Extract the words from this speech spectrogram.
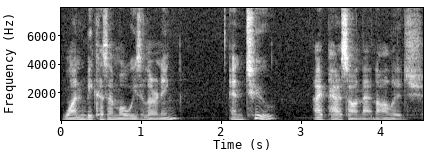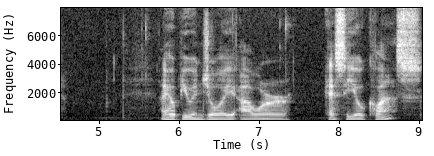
One, because I'm always learning. And two, I pass on that knowledge. I hope you enjoy our SEO class.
